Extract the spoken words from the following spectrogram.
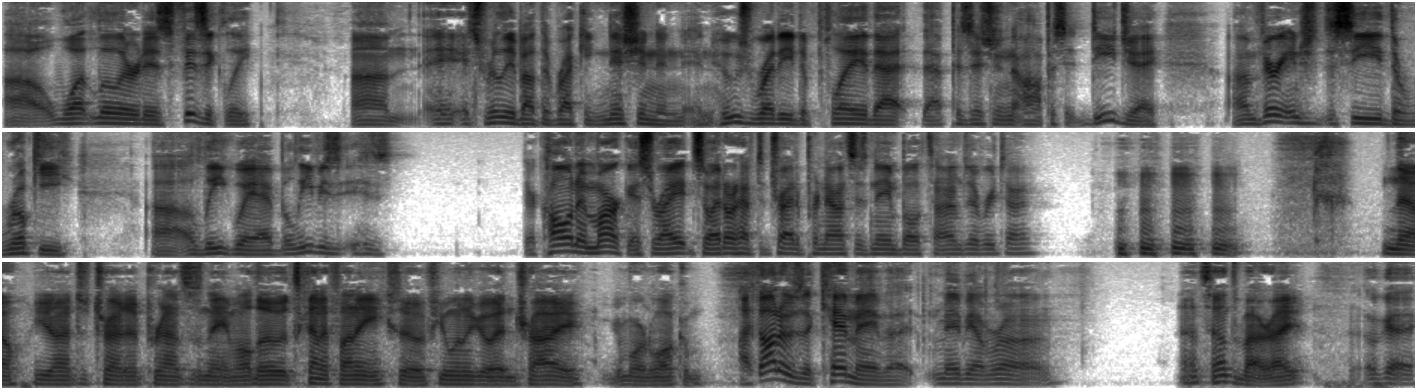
uh, what Lillard is physically. Um, it's really about the recognition and, and who's ready to play that that position opposite DJ. I'm very interested to see the rookie uh, Eligwe. I believe he's. They're calling him Marcus, right? So I don't have to try to pronounce his name both times every time. no, you don't have to try to pronounce his name. Although it's kind of funny. So if you want to go ahead and try, you're more than welcome. I thought it was Ukeme, but maybe I'm wrong. That sounds about right. Okay.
